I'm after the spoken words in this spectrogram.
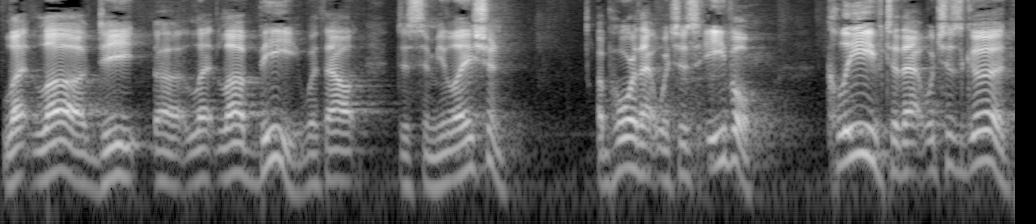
Let love, de- uh, let love be without dissimulation. Abhor that which is evil. Cleave to that which is good.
